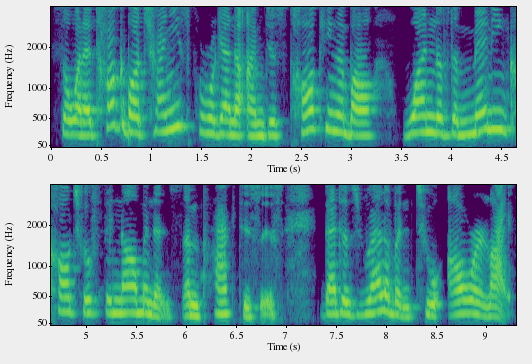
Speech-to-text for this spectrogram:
So when I talk about Chinese propaganda, I'm just talking about one of the many cultural phenomena and practices that is relevant to our life.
